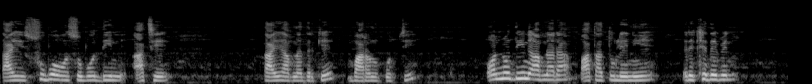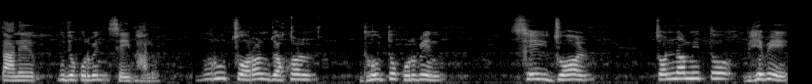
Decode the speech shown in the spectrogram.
তাই শুভ অশুভ দিন আছে, তাই আপনাদেরকে বারণ করছি। অন্য দিন আপনারা পাতা তুলে নিয়ে রেখে দেবেন, তাহলে পুজো করবেন, সেই ভালো। গুরু চরণ যখন ধৌত করবেন, সেই জল চন্নামৃত ভেবে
